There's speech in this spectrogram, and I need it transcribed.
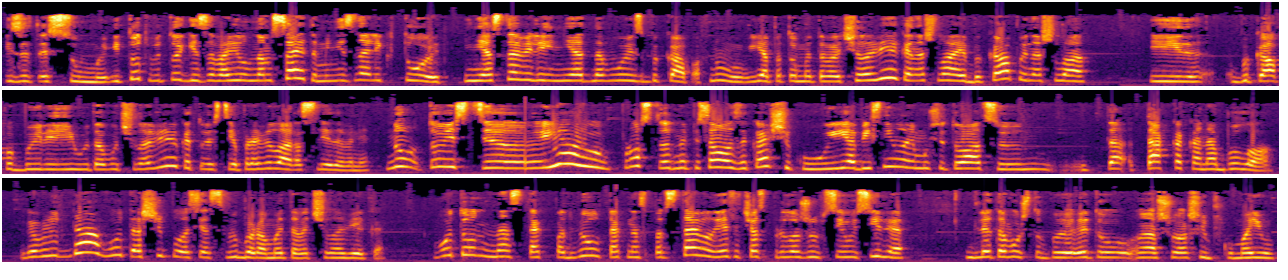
из этой суммы. И тот в итоге завалил нам сайт, и мы не знали, кто это. И не оставили ни одного из бэкапов. Ну, я потом этого человека нашла, и бэкапы нашла. И бэкапы были и у того человека, то есть я провела расследование. Ну, то есть э, я просто написала заказчику и объяснила ему ситуацию та, так, как она была. Говорю, да, вот ошиблась я с выбором этого человека. Вот он нас так подвел, так нас подставил. Я сейчас приложу все усилия для того, чтобы эту нашу ошибку, мою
